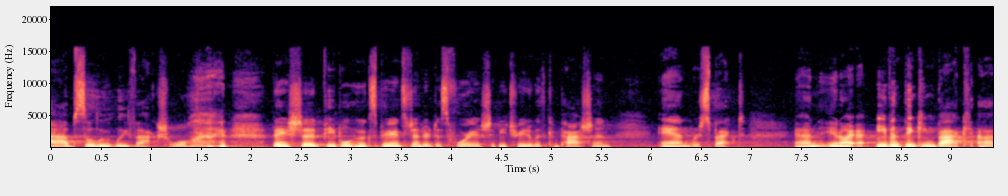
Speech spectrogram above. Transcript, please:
absolutely factual. they should. People who experience gender dysphoria should be treated with compassion and respect. And you know, I, even thinking back, uh,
